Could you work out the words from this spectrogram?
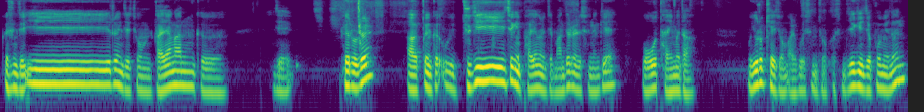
그래서 이제 이런 이제 좀 다양한 그 이제 회로를 아 그러니까 주기적인 파형을 이제 만들어낼 수 있는 게오 타이머다. 뭐 이렇게 좀 알고 있으면 좋을 것 같습니다. 여기 이제 보면은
